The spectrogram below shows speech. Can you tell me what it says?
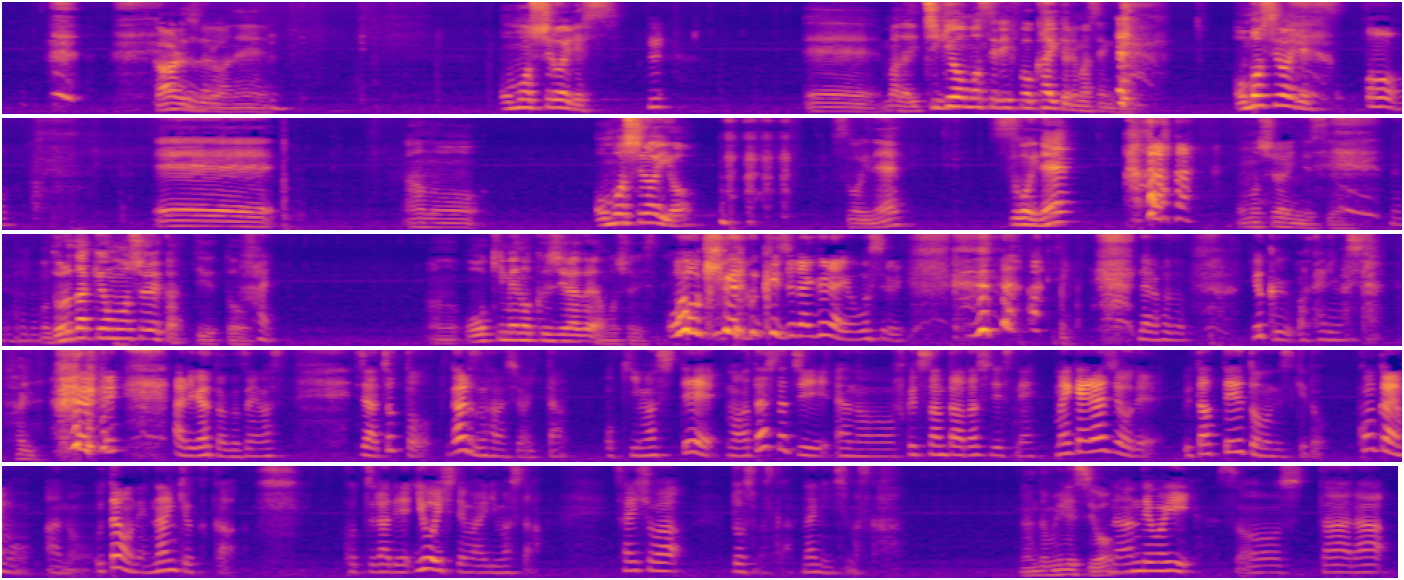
ガールズはね、面白いです。うん。えー、まだ一行もセリフを書いておりませんが。面白いです。おう。えー、あの面白いよ。すごいね。すごいね。面白いんですよ。なるほど。もうどれだけ面白いかっていうとはいあの大きめのクジラぐらい面白いですね。大きめのクジラぐらい面白い。なるほど。よくわかりました。はい。ありがとうございます。じゃあちょっとガールズの話は一旦置きまして、まあ、私たちあの福地さんと私ですね。毎回ラジオで歌っていると思うんですけど今回もあの歌をね何曲かこちらで用意してまいりました。最初はどうしますか？何にしますか？何でもいいですよ。何でもいい。そうしたら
